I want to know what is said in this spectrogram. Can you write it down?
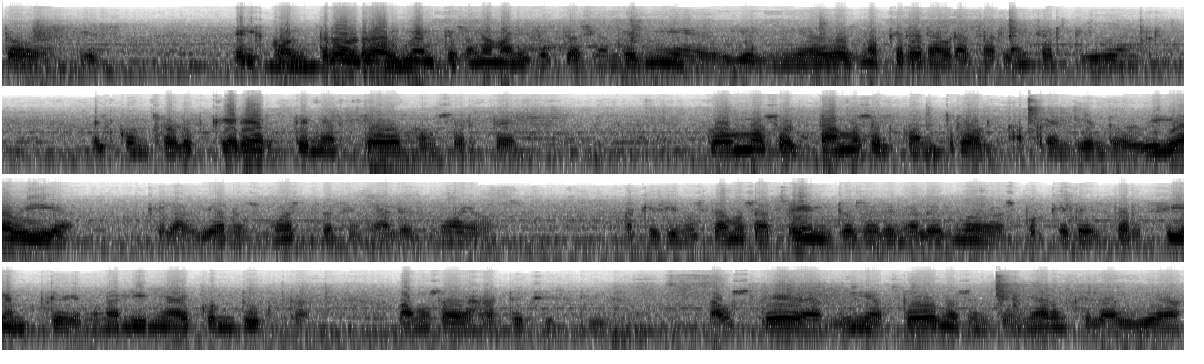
todo. Es el control realmente es una manifestación del miedo y el miedo es no querer abrazar la incertidumbre. El control es querer tener todo con certeza. ¿Cómo soltamos el control? Aprendiendo día a día la vida nos muestra señales nuevas. A que si no estamos atentos a señales nuevas, porque querer estar siempre en una línea de conducta, vamos a dejar de existir. A usted, a mí, a todos nos enseñaron que la vida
